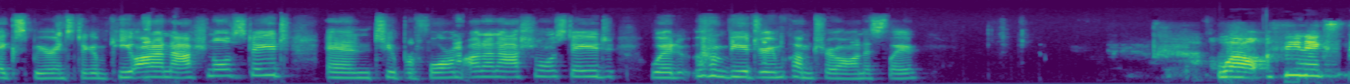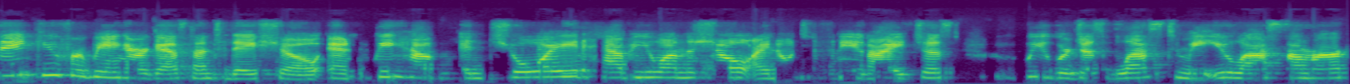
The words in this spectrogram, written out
experience to compete on a national stage and to perform on a national stage would be a dream come true. Honestly. Well, Phoenix, thank you for being our guest on today's show. And we have enjoyed having you on the show. I know Tiffany and I just we were just blessed to meet you last summer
